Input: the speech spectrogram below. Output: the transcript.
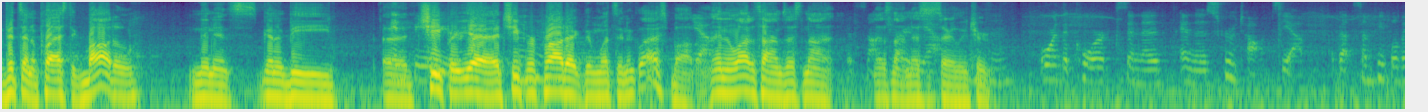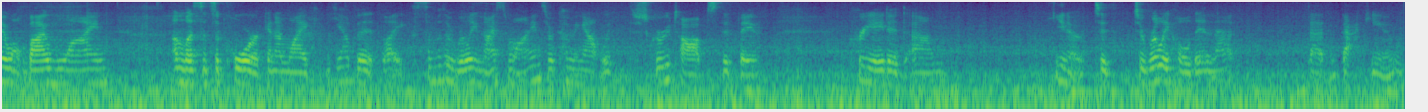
if it's in a plastic bottle, then it's gonna be a Inferior. cheaper, yeah, a cheaper mm-hmm. product than what's in a glass bottle. Yeah. And a lot of times that's not That's not that's not true, yeah. necessarily true. Mm-hmm. Or the corks and the and the screw tops. Yeah. About some people they won't buy wine unless it's a cork and I'm like, yeah, but like some of the really nice wines are coming out with screw tops that they've created um, you know, to, to really hold in that that vacuum,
